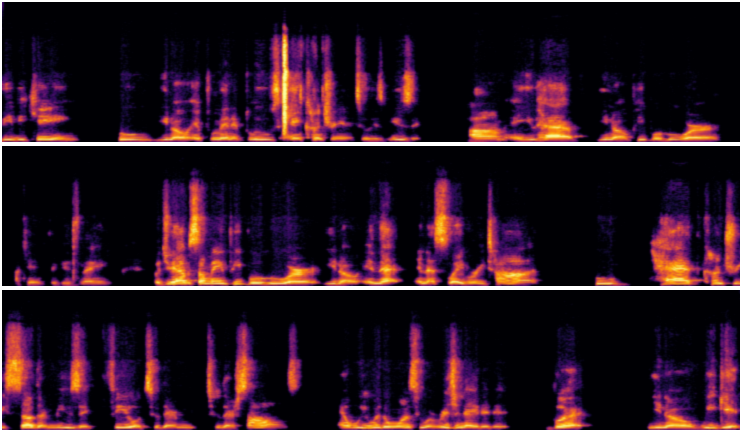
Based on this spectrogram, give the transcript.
BB King, who you know implemented blues and country into his music, mm. um, and you have you know people who were I can't think his name, but you have so many people who were you know in that in that slavery time who had country southern music feel to their to their songs. And we were the ones who originated it but you know we get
